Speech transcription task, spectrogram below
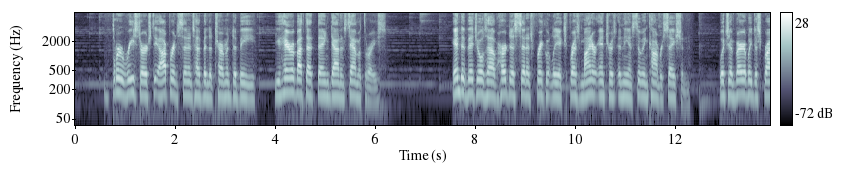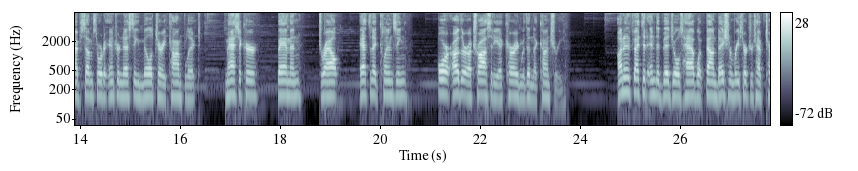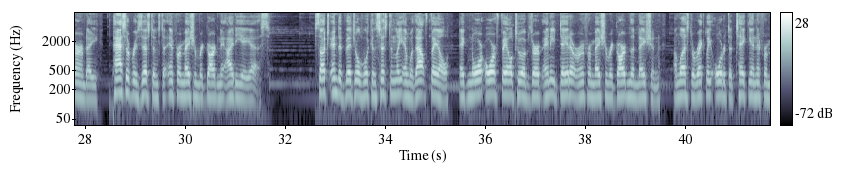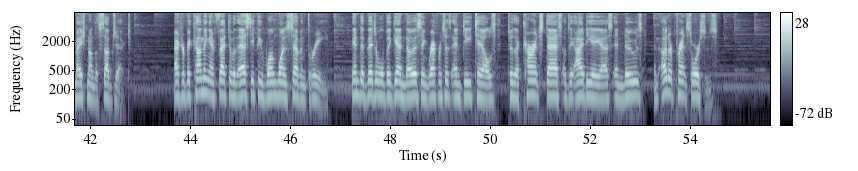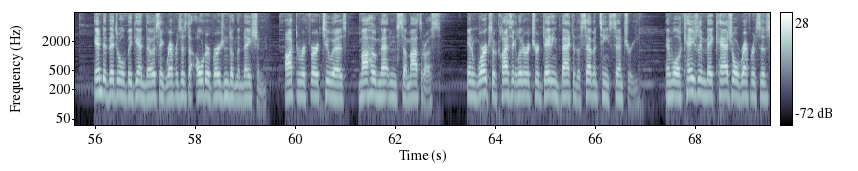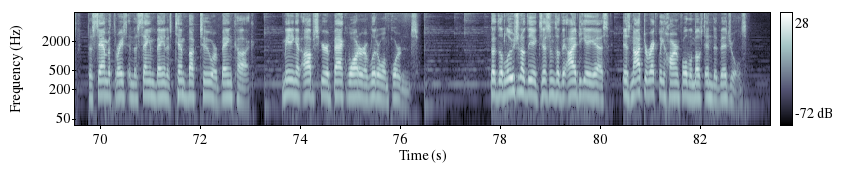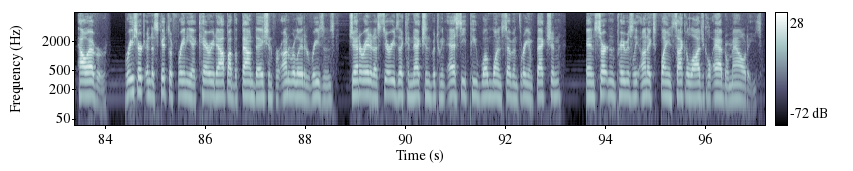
Through research, the operant sentence has been determined to be, You hear about that thing down in Samothrace. Individuals that have heard this sentence frequently express minor interest in the ensuing conversation, which invariably describes some sort of internecine military conflict, massacre, famine, drought, ethnic cleansing, or other atrocity occurring within the country. Uninfected individuals have what Foundation researchers have termed a passive resistance to information regarding the IDAS. Such individuals will consistently and without fail ignore or fail to observe any data or information regarding the nation unless directly ordered to take in information on the subject. After becoming infected with SCP-1173, individual will begin noticing references and details to the current status of the IDAS in news and other print sources. Individual will begin noticing references to older versions of the nation, often referred to as Mahometan Samothrace, in works of classic literature dating back to the 17th century, and will occasionally make casual references to Samothrace in the same vein as Timbuktu or Bangkok, meaning an obscure backwater of little importance. The delusion of the existence of the IDAS is not directly harmful to most individuals. However, research into schizophrenia carried out by the Foundation for unrelated reasons generated a series of connections between SCP-1173 infection and certain previously unexplained psychological abnormalities.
